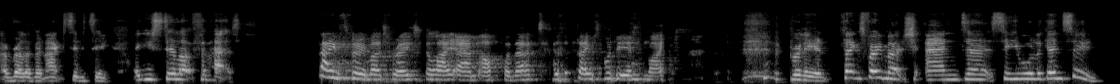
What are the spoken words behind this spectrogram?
a relevant activity. Are you still up for that? Thanks very much, Rachel. I am up for that. Thanks for the invite. Brilliant. Thanks very much and uh, see you all again soon.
